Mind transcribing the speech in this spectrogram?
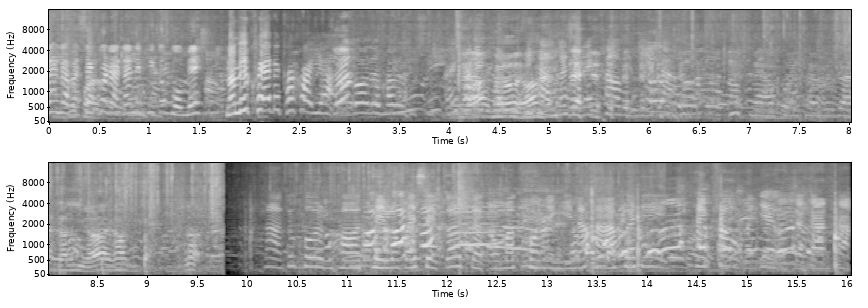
Le la base kora nane piko bome. Na me kwede kaka ya. นี่แค่ะก็จะได้ข้าวแบบนี้ค่ะค่ะทุกคนพอเทลงไปเสร็จก็จะเอามาคนอย่างนี้นะคะ เพื่อที่ให้ข้าวมันแยกออกจากกันค่ะ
